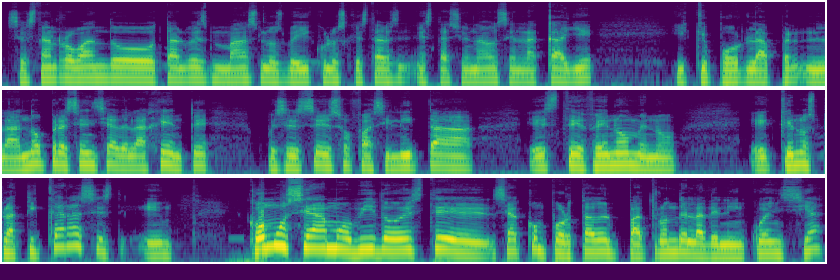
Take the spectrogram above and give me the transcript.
Se están robando tal vez más los vehículos que están estacionados en la calle y que por la, la no presencia de la gente, pues eso facilita este fenómeno. Eh, que nos platicaras este, ¿Cómo se ha movido este, se ha comportado el patrón de la delincuencia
